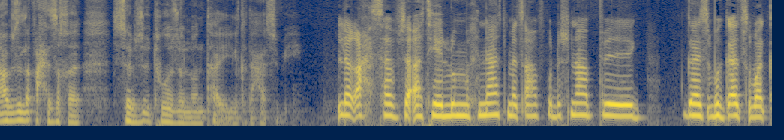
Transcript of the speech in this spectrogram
ናብዚ ልቓሕ ዝኸ ሰብ ዝእትዎ ዘሎ እንታይ ኢልክ ትሓስብ እዪ? ልቓሕ ሰብ ዝኣትየሉ ምክንያት መጽሓፍ ቅዱስና ብገጽ ብገጽ በቃ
